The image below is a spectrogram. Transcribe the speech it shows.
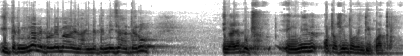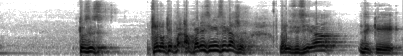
y terminar el problema de la independencia del Perú en Ayacucho, en 1824. Entonces, ¿qué es lo que aparece en ese caso? La necesidad de que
